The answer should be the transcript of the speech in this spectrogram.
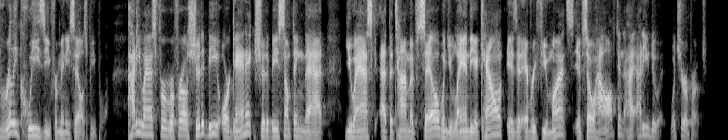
really queasy for many salespeople. How do you ask for referrals? Should it be organic? Should it be something that you ask at the time of sale when you land the account? Is it every few months? If so, how often? How, how do you do it? What's your approach?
